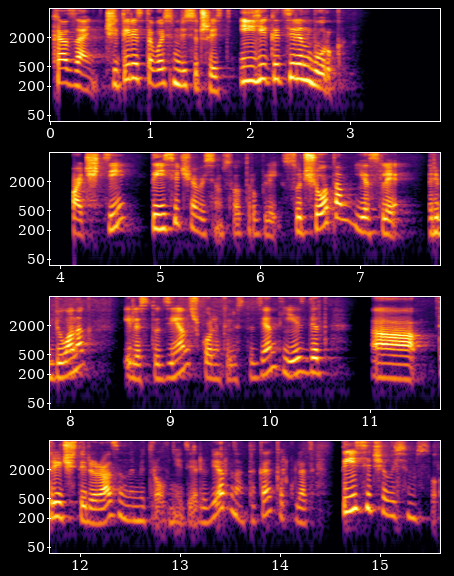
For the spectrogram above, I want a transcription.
Казань 486 и Екатеринбург почти 1800 рублей. С учетом, если ребенок или студент, школьник или студент ездит а, 3-4 раза на метро в неделю, верно? Такая калькуляция. 1800.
